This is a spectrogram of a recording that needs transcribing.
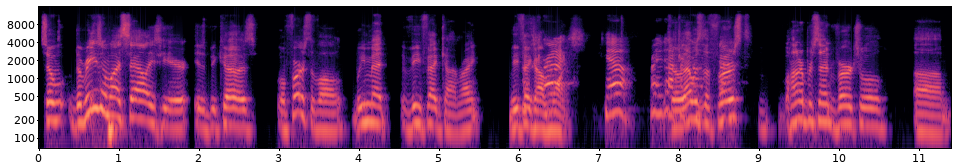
So the reason why Sally's here is because, well, first of all, we met VFedCon, right? VFedCon once. Yeah. Right. So after that was the first 100% virtual um,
